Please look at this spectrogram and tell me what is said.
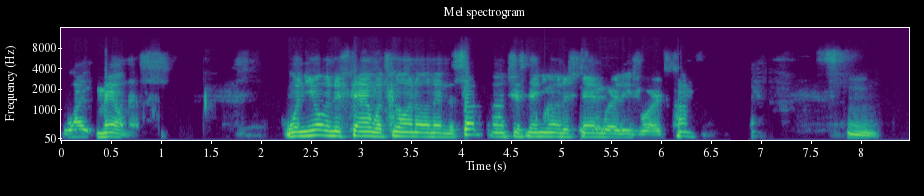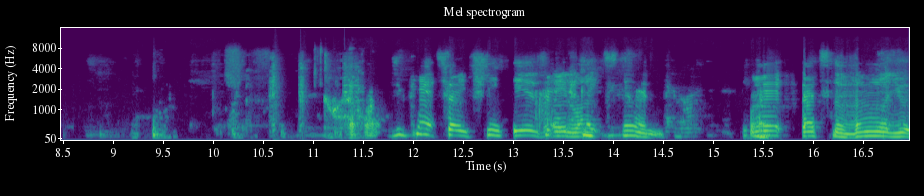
white maleness. When you understand what's going on in the subconscious, then you understand where these words come from. hmm. You can't say she is a light skinned, right? That's the value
